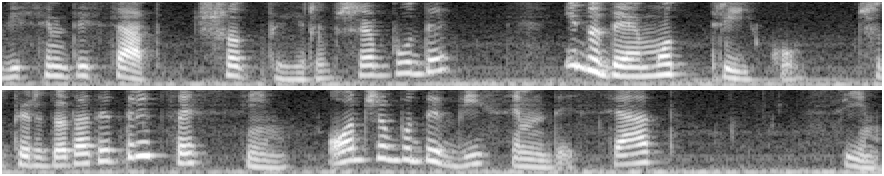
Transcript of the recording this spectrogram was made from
84 вже буде. І додаємо трійку. 4 додати 3 це 7. Отже, буде 87.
